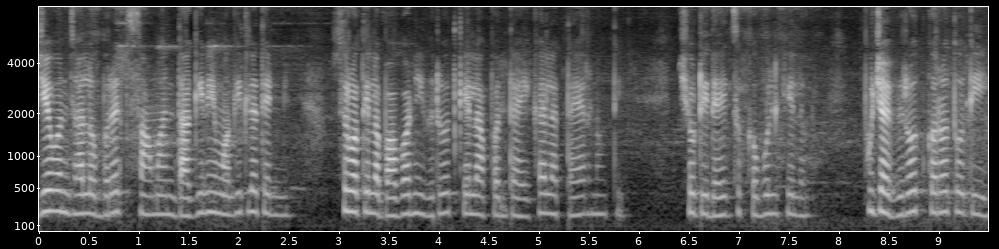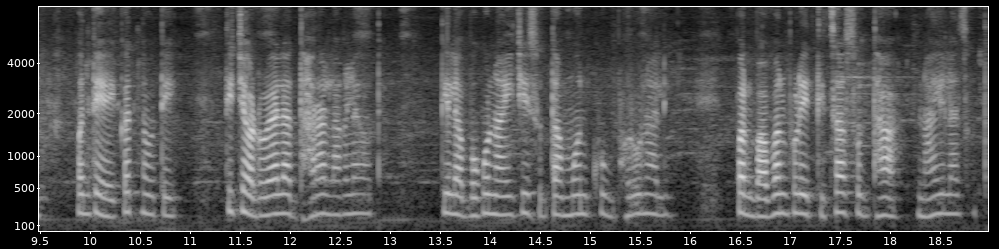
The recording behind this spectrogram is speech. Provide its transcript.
जेवण झालं बरेच सामान दागिने मागितलं त्यांनी. सुरुवातीला बाबांनी विरोध केला पण ते ऐकायला तयार नव्हते. शेवटी द्यायचं कबूल केलं. पूजा विरोध करत होती पण ते ऐकत नव्हते. तिच्या डोळ्याला धारा लागल्या होत्या. तिला बघून आईचे सुद्धा मन खूप भरून आले. पण बाबांपुढे तिचासुद्धा नाईलाज होता.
